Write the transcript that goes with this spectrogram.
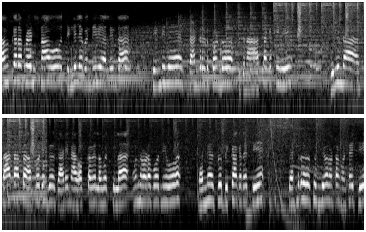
ನಮಸ್ಕಾರ ಫ್ರೆಂಡ್ಸ್ ನಾವು ತಿಂಡಿಲೆ ಬಂದೀವಿ. ಅಲ್ಲಿಂದ ತಿಂಡಿಲೆ ಸ್ಟ್ಯಾಂಡರ್ ಹಿಡ್ಕೊಂಡು ಇದನ್ನ ಹತ್ತಾಕತ್ತೀವಿ. ಇಲ್ಲಿಂದ ಸ್ಟಾರ್ಟ್ ಆತ ಅಪ್ಲೋಡಿಂಗ್ ಗಾಡಿ ಮ್ಯಾಗ ಹೋಗ್ತಾವಿಲ್ಲ ಗೊತ್ತಿಲ್ಲ. ಮುಂದೆ ನೋಡಬಹುದು ನೀವು. ಎಣ್ಣೆಸು ಬಿಕ್ಕಾಕತೈತಿ ಜನರು ಸುಮ್ ದೇವ್ರ ಹೊಂಟಂಗ್ ಹೊಂಟೈತಿ.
